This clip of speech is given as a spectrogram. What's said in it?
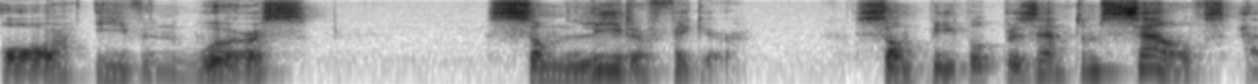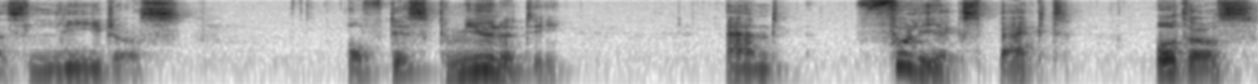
or even worse, some leader figure. Some people present themselves as leaders of this community and fully expect others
